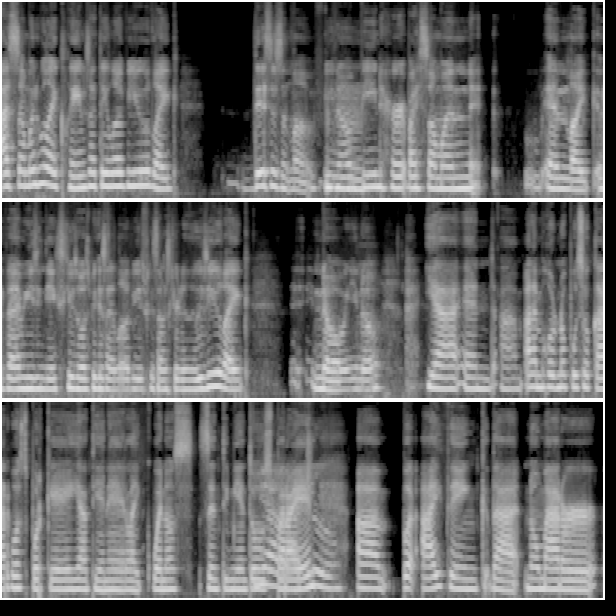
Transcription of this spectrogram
as someone who like claims that they love you, like this isn't love. You know, being hurt by someone and like them using the excuse, "Oh, it's because I love you, it's because I'm scared to lose you." Like, no, you know. Yeah, and um, a lo mejor no puso cargos porque ella tiene like buenos sentimientos Yeah, para él. true. Um, but I think that no matter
